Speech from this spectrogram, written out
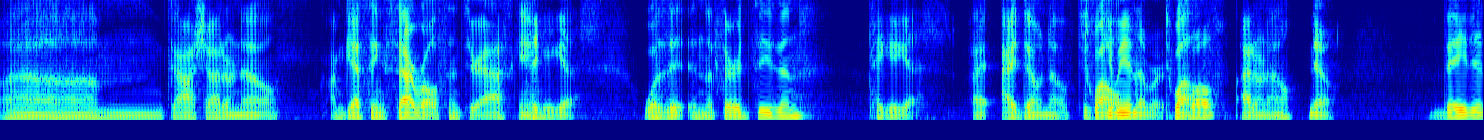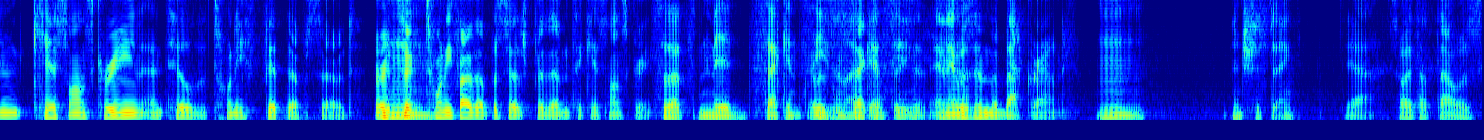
Um gosh, I don't know. I'm guessing several since you're asking. Take a guess. Was it in the third season? Take a guess. I, I don't know. Just 12. give me a number. 12. 12? I don't know. No. They didn't kiss on screen until the 25th episode. Or it took 25 episodes for them to kiss on screen. So that's mid second It was season. the I'm second guessing. season, and Yeah. it was in the background. interesting. Yeah, so I thought that was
